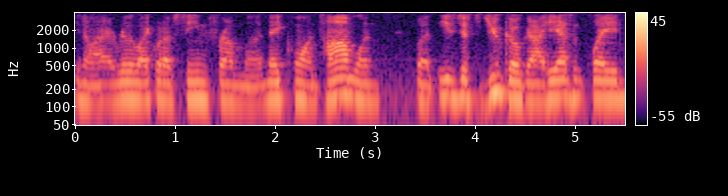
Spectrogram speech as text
you know, I really like what I've seen from uh, Nae'Qwan Tomlin but he's just a JUCO guy. He hasn't played,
